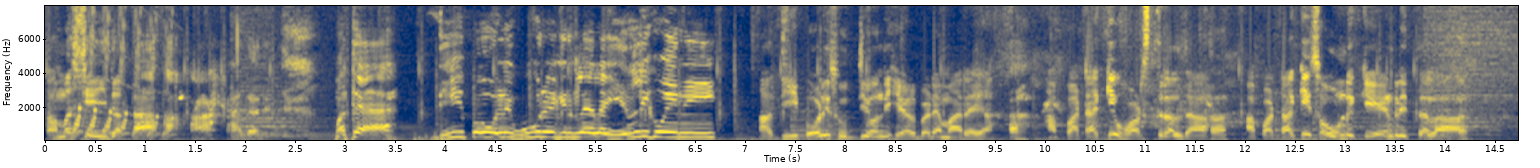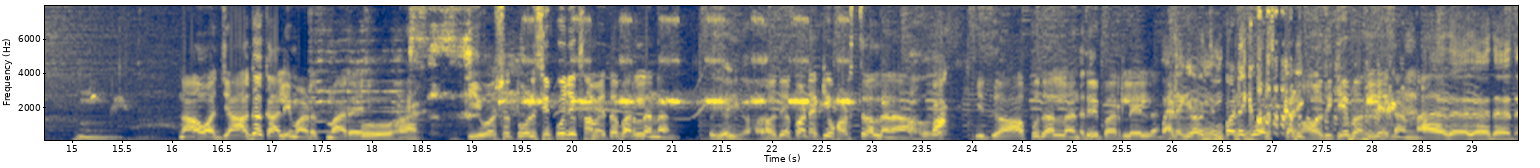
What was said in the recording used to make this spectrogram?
ಸಮಸ್ಯೆ ಇದ. ಅದೇ ಮತ್ತೆ ದೀಪಾವಳಿ ಊರಾಗಿರ್ಲಿಲ್ಲ ಎಲ್ಲಿಗೆ ಹೋಯ್ರಿ? ಆ ದೀಪಾವಳಿ ಸುದ್ದಿ ಒಂದು ಹೇಳ್ಬೇಡ ಮಾರಯ್ಯ. ಆ. ಪಟಾಕಿ ಹೊಡ್ಸ್ತಿರಲ್ದ? ಆ. ಪಟಾಕಿ ಸೌಂಡ್ ಕೇಂದ್ರಿತ್ತಲ್ಲ ಇತ್ತಲ್ಲ? ನಾವು ಆ ಜಾಗ ಖಾಲಿ ಮಾಡತ್ ಮಾರೆ ಈ ವರ್ಷ ತುಳಸಿ ಪೂಜೆಗೆ ಸಮೇತ ಬರಲ್ಲ ನಾನು. ಅಯ್ಯಯ್ಯೋ. ಅದೇ ಪಟಾಕಿ ಹೊಡ್ಸ್ತಾರಲ್ಲ ಇದು ಆಪುದಲ್ಲ ಅಂತ ಬರ್ಲೇ ಇಲ್ಲ. ಪಟಾಕಿ ನಿಮ್ ನಿಮ್ಮ ಪಟಾಕಿ ಹೊಡ್ಸ್ ಕಡಿ. ಅದಕ್ಕೆ ಬರ್ಲೇ ಕಣ್ಣ ಅದ ಅದ ಅದ ಅದ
